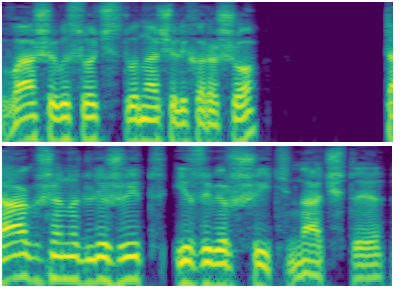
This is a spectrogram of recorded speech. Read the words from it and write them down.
Ваше Высочество начали хорошо, также надлежит и завершить начатое.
